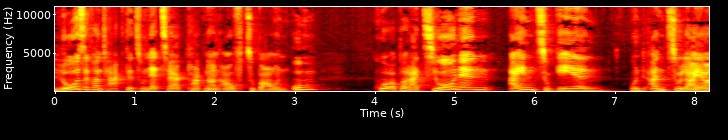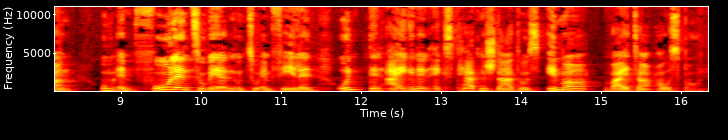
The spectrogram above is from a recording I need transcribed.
lose Kontakte zu Netzwerkpartnern aufzubauen, um Kooperationen einzugehen und anzuleiern, um empfohlen zu werden und zu empfehlen und den eigenen Expertenstatus immer weiter ausbauen.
